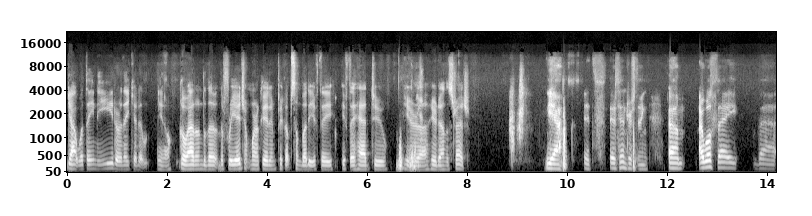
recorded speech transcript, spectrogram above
got what they need, or they could you know go out onto the, the free agent market and pick up somebody if they if they had to here uh, here down the stretch. Yeah, it's it's interesting. Um, I will say that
